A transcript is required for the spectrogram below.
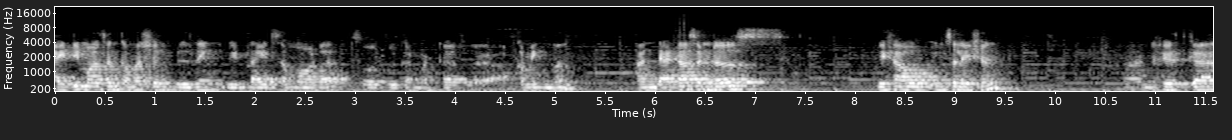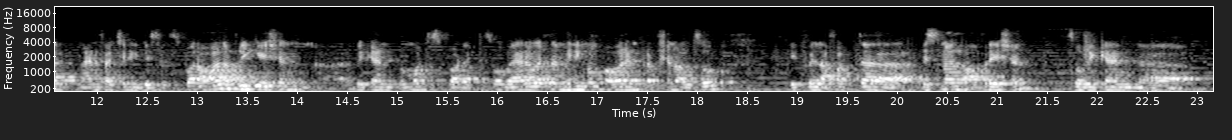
IT malls and commercial building we tried some order so it will convert uh, upcoming month. And data centers we have insulation and healthcare manufacturing disease for all application uh, we can promote this product. So wherever the minimum power interruption also it will affect the business operation so we can uh,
